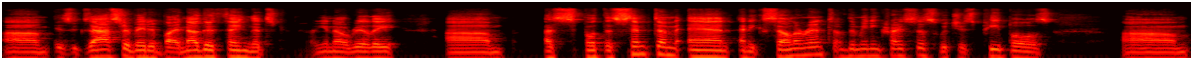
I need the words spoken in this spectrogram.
um, is exacerbated by another thing that's, you know, really um, a, both a symptom and an accelerant of the meaning crisis, which is people's um,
